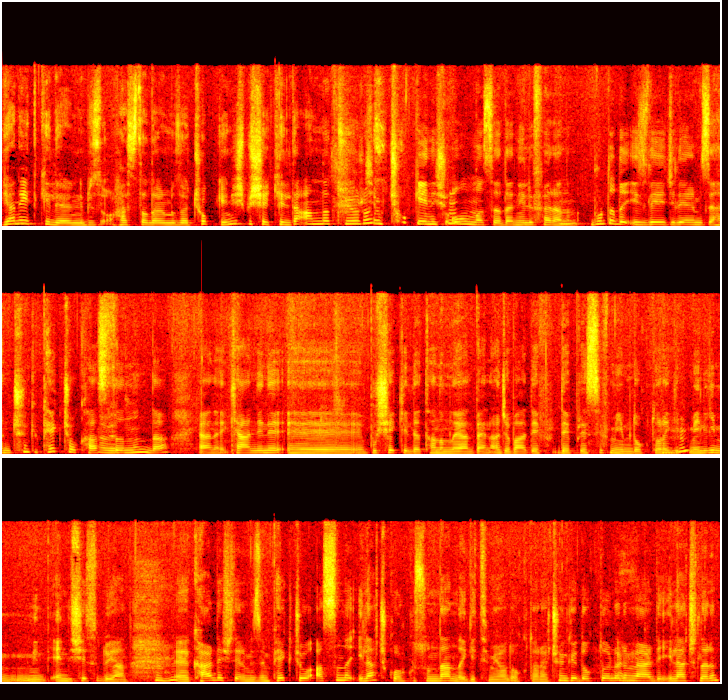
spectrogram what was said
yan etkilerini biz hastalarımıza çok geniş bir şekilde anlatıyoruz. Şimdi çok geniş Hı? olmasa da Nilüfer Hanım, Hı? burada da izleyicilerimize hani çünkü pek çok hastanın evet. da yani kendini e, bu şekilde tanımlayan ben acaba def, depresif miyim, doktora Hı? gitmeliyim mi endişesi duyan E, kardeşlerimizin pek çoğu aslında ilaç korkusundan da gitmiyor doktora. Çünkü doktorlar onların Evet. verdiği ilaçların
